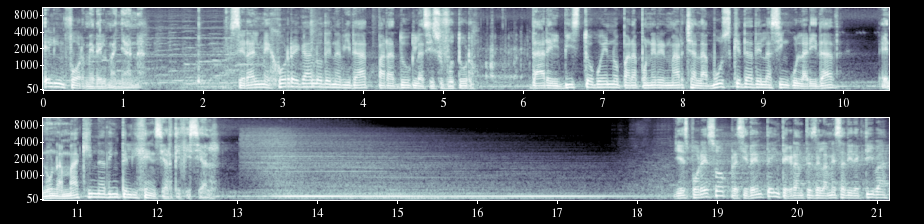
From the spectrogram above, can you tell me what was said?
El informe del mañana será el mejor regalo de Navidad para Douglas y su futuro. Dar el visto bueno para poner en marcha la búsqueda de la singularidad en una máquina de inteligencia artificial. Y es por eso, presidente, integrantes de la mesa directiva,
